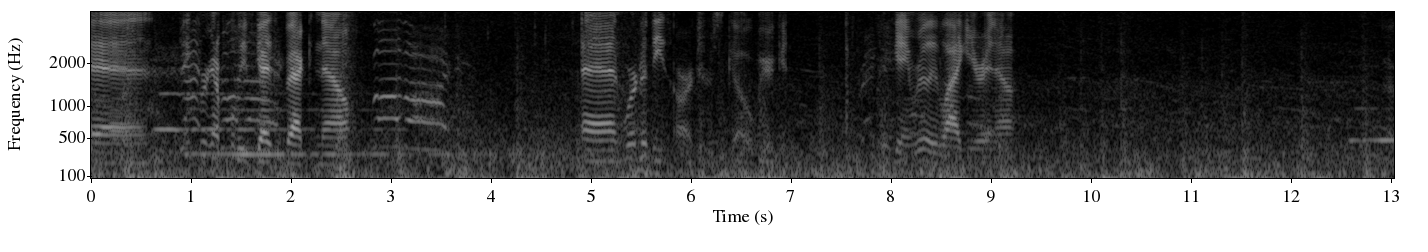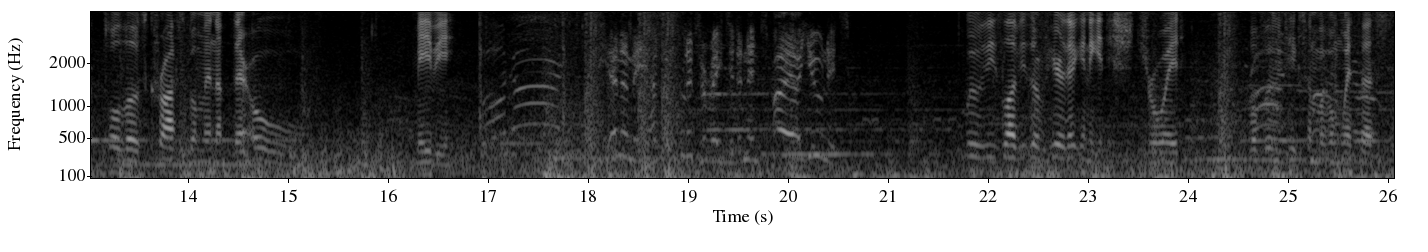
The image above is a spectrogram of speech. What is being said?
and I think we're gonna pull these guys back now. And where do these archers go? We're getting, we're getting really laggy right now. Pull those crossbowmen up there. Oh, maybe. The enemy has obliterated an entire unit. Move these levies over here. They're gonna get destroyed. Hopefully, we can take some of them with us.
